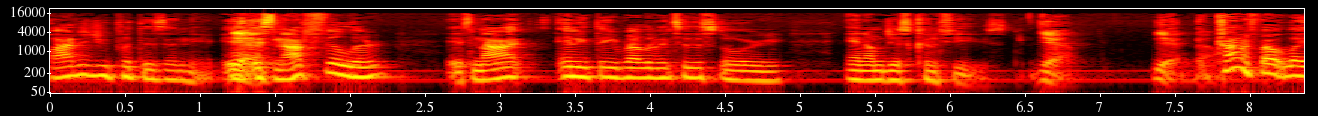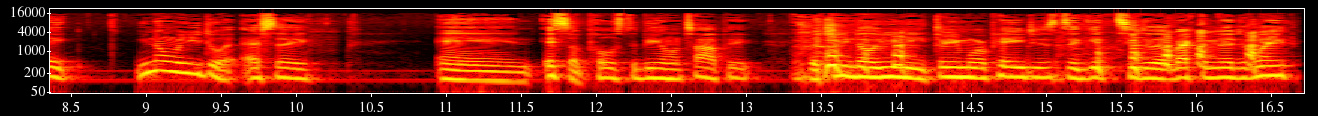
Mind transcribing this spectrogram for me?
Why did you put this in there? It- Yeah. It's not filler. It's not anything relevant to the story, and I'm just confused. yeah, yeah. No. Kind of felt like you know when you do an essay and it's supposed to be on topic, but you know you need three more pages to get to the recommended length,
